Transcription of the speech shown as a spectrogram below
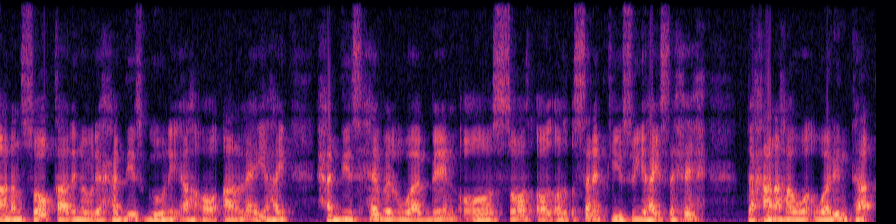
aanan soo qaadin oo yidhi xadiis gooni ah oo aan leeyahay. Xadiis hebel waa been oo soo oo sanadkiisu yahay saxiix. Taxanaha warinta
